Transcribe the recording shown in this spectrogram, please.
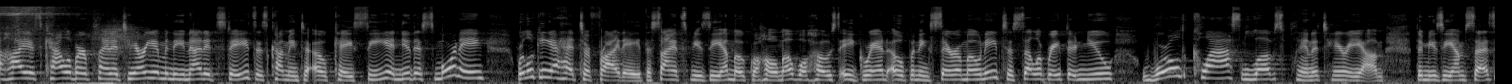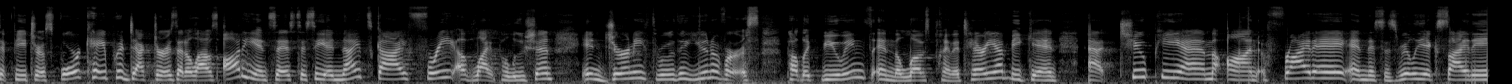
The highest caliber planetarium in the United States is coming to OKC, and new this morning, we're looking ahead to Friday. The Science Museum Oklahoma will host a grand opening ceremony to celebrate their new world-class Love's Planetarium. The museum says it features 4K projectors that allows audiences to see a night sky free of light pollution and journey through the universe. Public viewings in the Love's Planetarium begin at 2 p.m. on Friday, and this is really exciting.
